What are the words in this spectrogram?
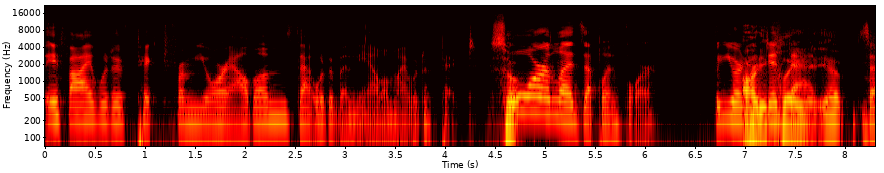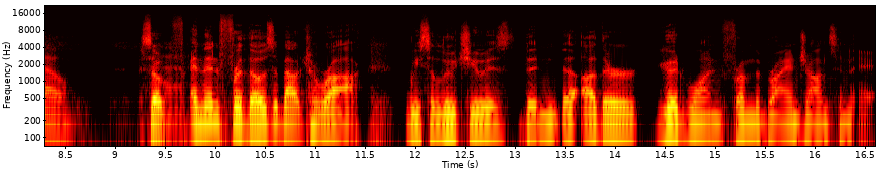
if I would have picked from your albums, that would have been the album I would have picked, so or Led Zeppelin four. But you already, already did played that. it. Yep. So So and then for those about to rock, we salute you is the the other good one from the Brian Johnson. like,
